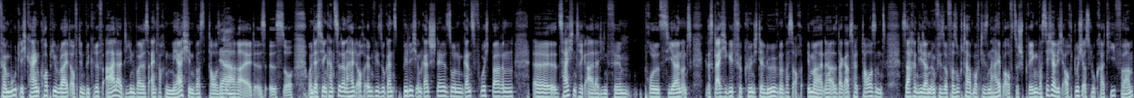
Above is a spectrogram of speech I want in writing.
vermutlich kein Copyright auf den Begriff Aladdin, weil es einfach ein Märchen, was tausend ja. Jahre alt ist, ist so. Und deswegen kannst du dann halt auch irgendwie so ganz billig und ganz schnell so einen ganz furchtbaren äh, Zeichentrick-Aladdin-Film produzieren. Und das gleiche gilt für König der Löwen und was auch immer. Ne? Also da gab es halt tausend Sachen, die dann irgendwie so versucht haben, auf diesen Hype aufzuspringen, was sicherlich auch durchaus lukrativ war,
